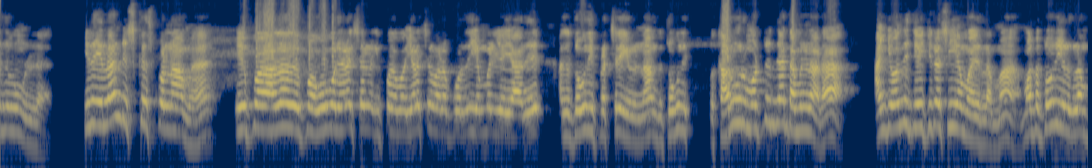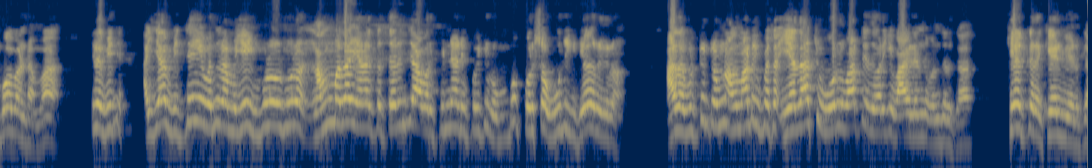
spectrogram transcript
எதுவும் இல்லை. இதையெல்லாம் டிஸ்கஸ் பண்ணாம இப்போ அதாவது இப்போ ஒவ்வொரு எலெக்ஷன் இப்போ எலெக்ஷன் வரப்போறது எம்எல்ஏ யாரு? அந்த தொகுதி பிரச்சனைகள்னா அந்த தொகுதி கரூர் மட்டும்தான் தமிழ்நாடா? அங்க வந்து ஜெயிச்சுட்டா சிஎம் ஆயிடலாமா மற்ற தொகுதிகளுக்கெல்லாம் போக வேண்டாமா? இல்ல விஜய் ஐயா விஜயை வந்து நம்ம ஏன் இவ்வளவு தூரம் நம்ம தான் எனக்கு தெரிஞ்சு அவர் பின்னாடி போயிட்டு ரொம்ப பெருசா ஊதிக்கிட்டே இருக்கிறோம் அதை விட்டுட்டோம்னா அது மாட்டுக்கு பேச ஏதாச்சும் ஒரு வார்த்தை இது வரைக்கும் வாயிலேருந்து வந்திருக்கா? கேட்குற கேள்வி இருக்கு.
